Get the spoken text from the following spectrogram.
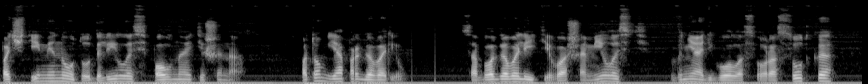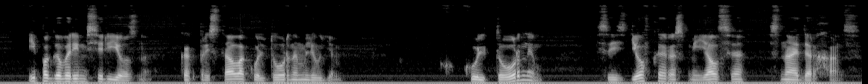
Почти минуту длилась полная тишина. Потом я проговорил. «Соблаговолите, ваша милость, внять голосу рассудка и поговорим серьезно, как пристало культурным людям». «Культурным?» С издевкой рассмеялся Снайдер Ханс.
